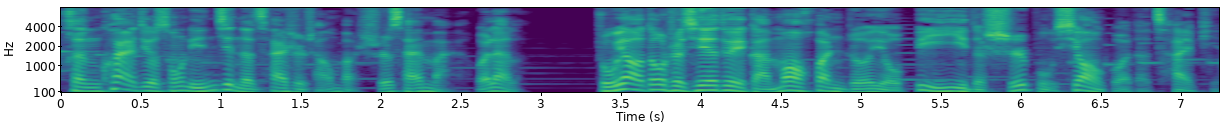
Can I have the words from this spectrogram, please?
很快就从临近的菜市场把食材买回来了，主要都是些对感冒患者有裨益的食补效果的菜品。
